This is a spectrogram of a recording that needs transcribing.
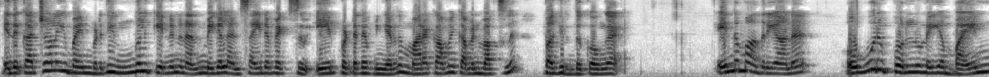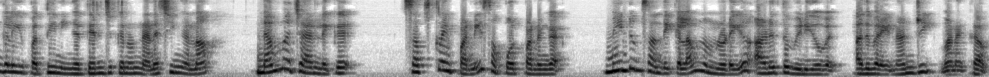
இந்த கற்றாலையை பயன்படுத்தி உங்களுக்கு என்னென்ன நன்மைகள் அண்ட் சைட் எஃபெக்ட்ஸ் ஏற்பட்டது அப்படிங்கறத மறக்காம கமெண்ட் பாக்ஸ்ல பகிர்ந்துக்கோங்க. இந்த மாதிரியான ஒவ்வொரு பொருளுடைய பயன்களை பத்தி நீங்க தெரிஞ்சுக்கணும்னு நினைச்சீங்கன்னா நம்ம சேனலுக்கு சப்ஸ்கிரைப் பண்ணி சப்போர்ட் பண்ணுங்க. மீண்டும் சந்திக்கலாம் நம்மளுடைய அடுத்த வீடியோவில். அதுவரை நன்றி வணக்கம்.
